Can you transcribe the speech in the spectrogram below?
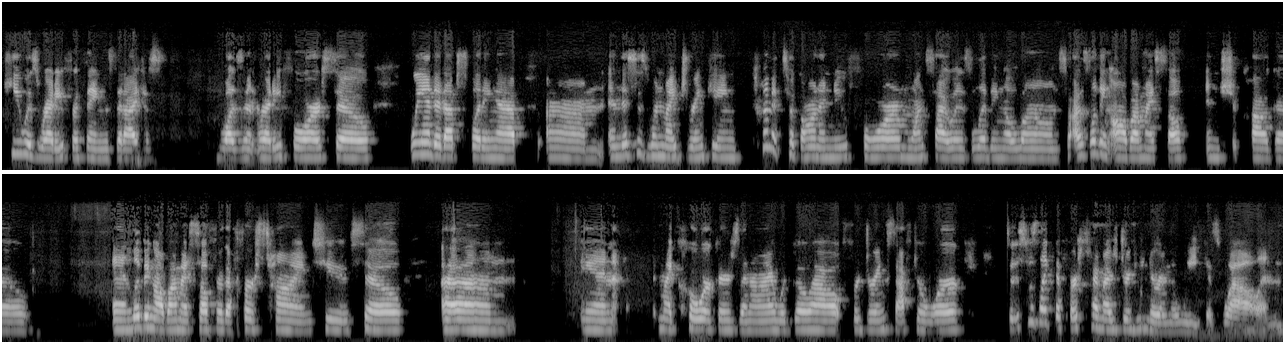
he was ready for things that I just wasn't ready for. So we ended up splitting up. Um, and this is when my drinking kind of took on a new form once I was living alone. So I was living all by myself in Chicago and living all by myself for the first time, too. So, um, and my coworkers and I would go out for drinks after work. So this was like the first time I was drinking during the week as well. And,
